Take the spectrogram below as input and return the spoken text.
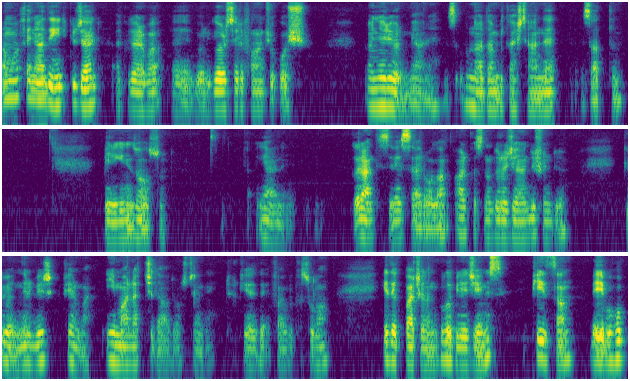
Ama fena değil. Güzel. Akülü araba. Böyle görseli falan çok hoş. Öneriyorum yani. Bunlardan birkaç tane de sattım. Bilginiz olsun. Yani garantisi vesaire olan arkasında duracağını düşündüğüm güvenilir bir firma. İmalatçı daha doğrusu yani Türkiye'de fabrikası olan yedek parçalarını bulabileceğiniz Pilsan, Baby Hop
